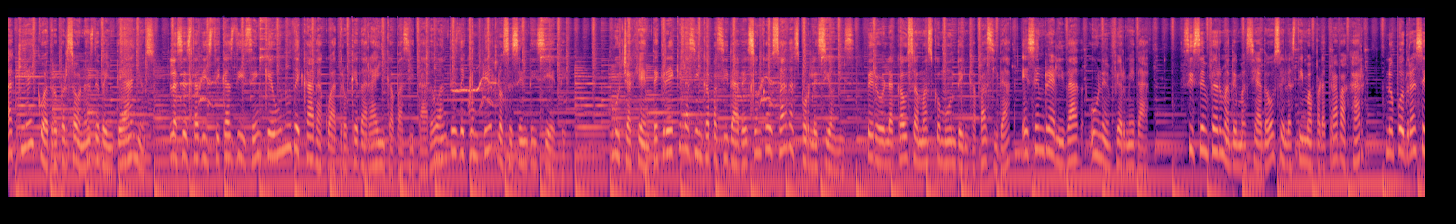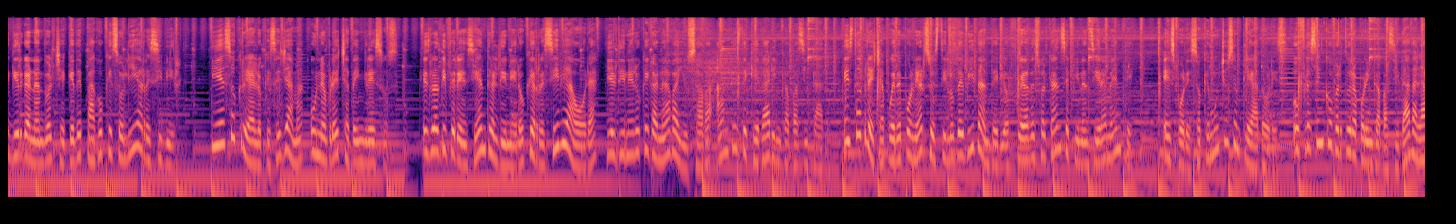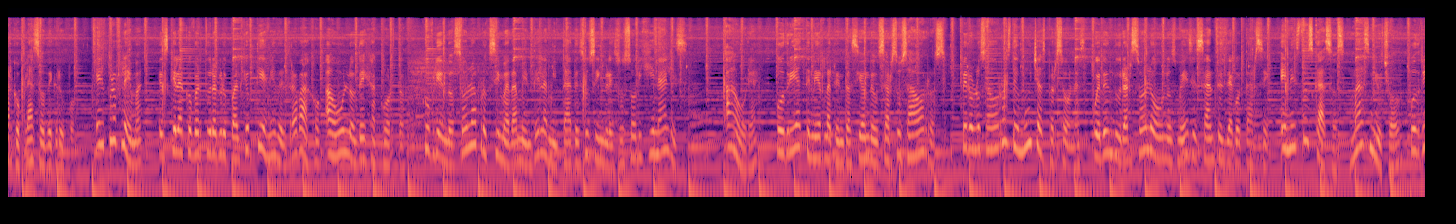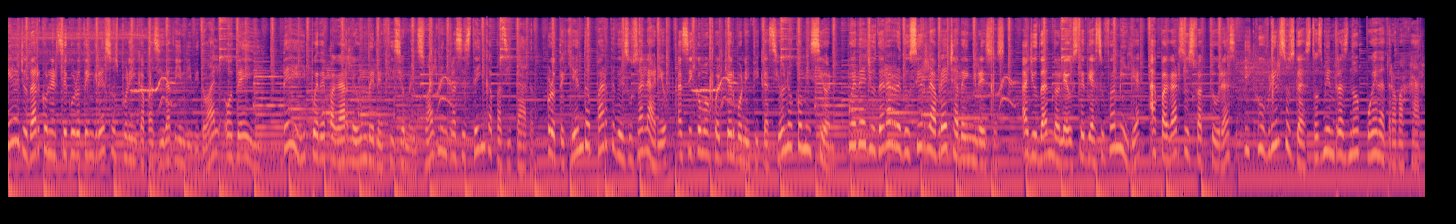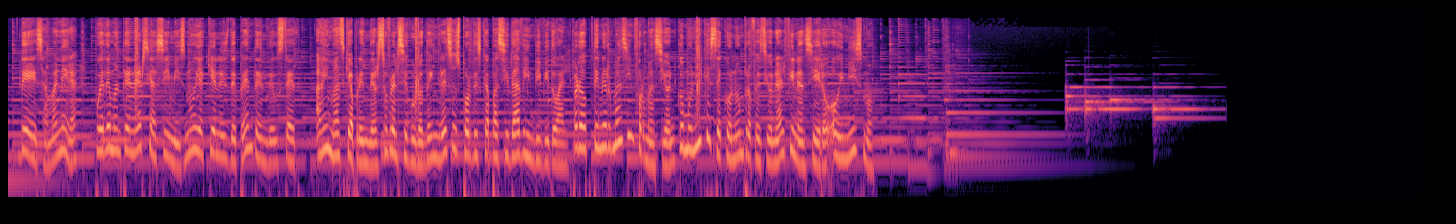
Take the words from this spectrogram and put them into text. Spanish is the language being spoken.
Aquí hay cuatro personas de 20 años. Las estadísticas dicen que uno de cada cuatro quedará incapacitado antes de cumplir los 67. Mucha gente cree que las incapacidades son causadas por lesiones, pero la causa más común de incapacidad es en realidad una enfermedad. Si se enferma demasiado o se lastima para trabajar, no podrá seguir ganando el cheque de pago que solía recibir. Y eso crea lo que se llama una brecha de ingresos. Es la diferencia entre el dinero que recibe ahora y el dinero que ganaba y usaba antes de quedar incapacitado. Esta brecha puede poner su estilo de vida anterior fuera de su alcance financieramente. Es por eso que muchos empleadores ofrecen cobertura por incapacidad a largo plazo de grupo. El problema es que la cobertura grupal que obtiene del trabajo aún lo deja corto, cubriendo solo aproximadamente la mitad de sus ingresos originales. Ahora, podría tener la tentación de usar sus ahorros, pero los ahorros de muchas personas pueden durar solo unos meses antes de agotarse. En estos casos, Mass Mutual podría ayudar con el seguro de ingresos por incapacidad individual o DI. DI puede pagarle un beneficio mensual mientras esté incapacitado, protegiendo parte de su salario, así como cualquier bonificación o comisión. Puede ayudar a reducir la brecha de ingresos, ayudándole a usted y a su familia a pagar sus facturas y cubrir sus gastos mientras no pueda trabajar. De esa manera, puede mantenerse a sí mismo y a quienes dependen de usted. Hay más que aprender sobre el seguro de ingresos por discapacidad individual. Para obtener más información, comuníquese con un profesional financiero hoy mismo.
